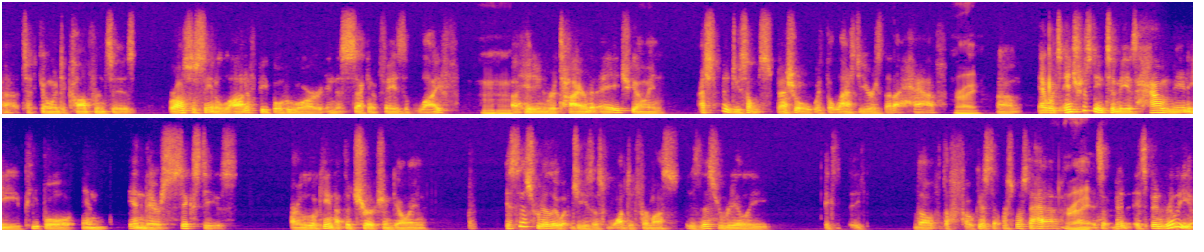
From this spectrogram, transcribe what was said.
uh, to go into conferences, we're also seeing a lot of people who are in the second phase of life hmm uh, hitting retirement age going, I just want to do something special with the last years that I have. Right. Um, and what's interesting to me is how many people in in their 60s are looking at the church and going, "Is this really what Jesus wanted from us? Is this really the the focus that we're supposed to have?" Right. It's been it's been really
